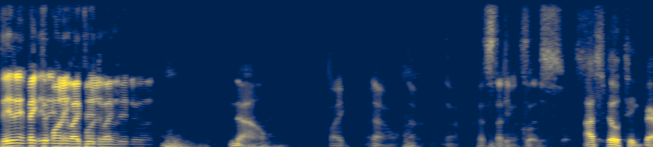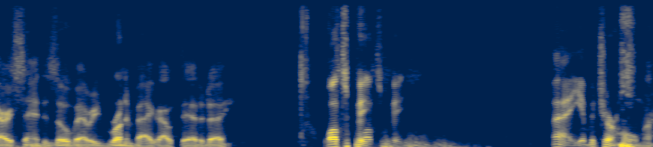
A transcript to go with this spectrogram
They didn't make the money like they do. no, Like no, no, no, that's not even close. I still take Barry Sanders over every running back out there today. Walter Payton. Ah, yeah, but you're a homer.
